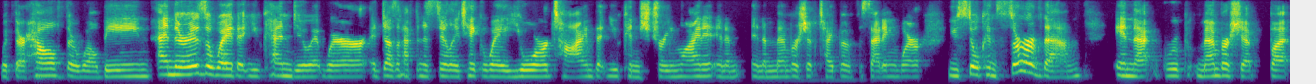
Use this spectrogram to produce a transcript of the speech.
with their health, their well-being. And there is a way that you can do it where it doesn't have to necessarily take away your time that you can streamline it in a in a membership type of setting where you still can serve them in that group membership but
